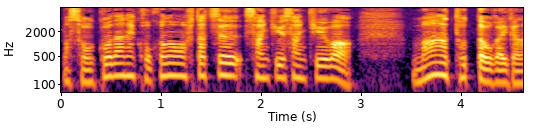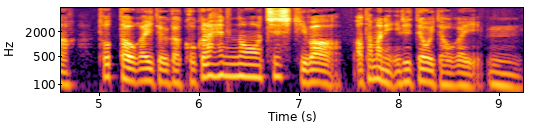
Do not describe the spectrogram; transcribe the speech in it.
まあ、そこだねここの2つ3級3級はまあ取った方がいいかな。取った方がいいというかここら辺の知識は頭に入れておいた方がいい。うん。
